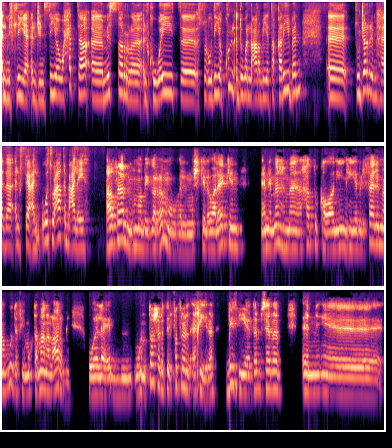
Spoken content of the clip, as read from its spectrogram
المثلية الجنسية وحتى مصر الكويت السعودية كل الدول العربية تقريبا تجرم هذا الفعل وتعاقب عليه. آه فعلا هم بيجرموا المشكلة ولكن يعني مهما حطوا قوانين هي بالفعل موجودة في مجتمعنا العربي. وانتشرت الفترة الأخيرة بزيادة بسبب إن آه،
